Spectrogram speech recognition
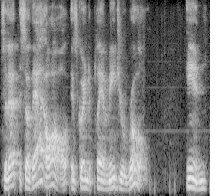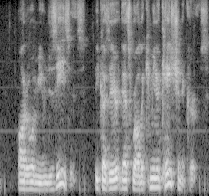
So that so that all is going to play a major role in autoimmune diseases because that's where all the communication occurs.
